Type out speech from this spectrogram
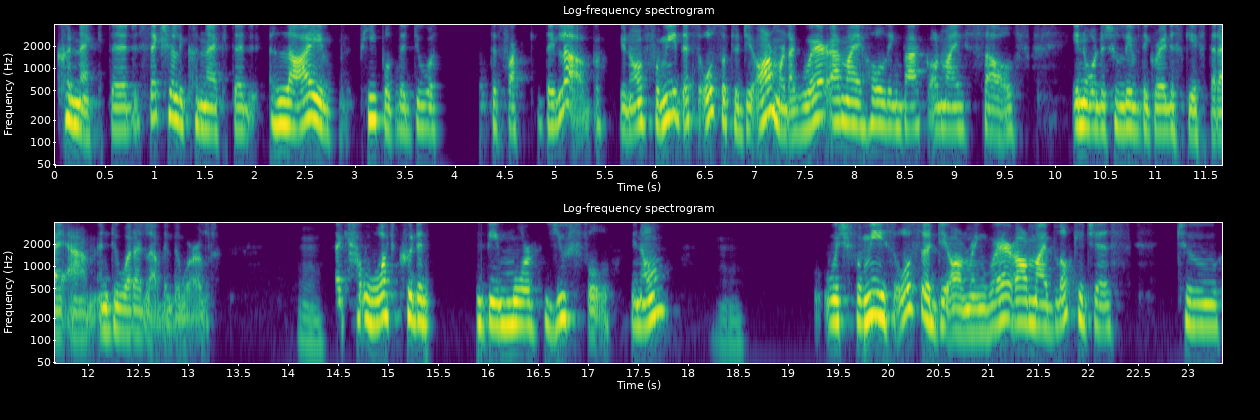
connected sexually connected alive people that do what the fuck they love you know? For me that's also to de-armor like where am i holding back on myself in order to live the greatest gift that I am and do what I love in the world. Mm. Like what couldn't be more useful, you know? Mm. Which for me is also de-armoring. Where are my blockages to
